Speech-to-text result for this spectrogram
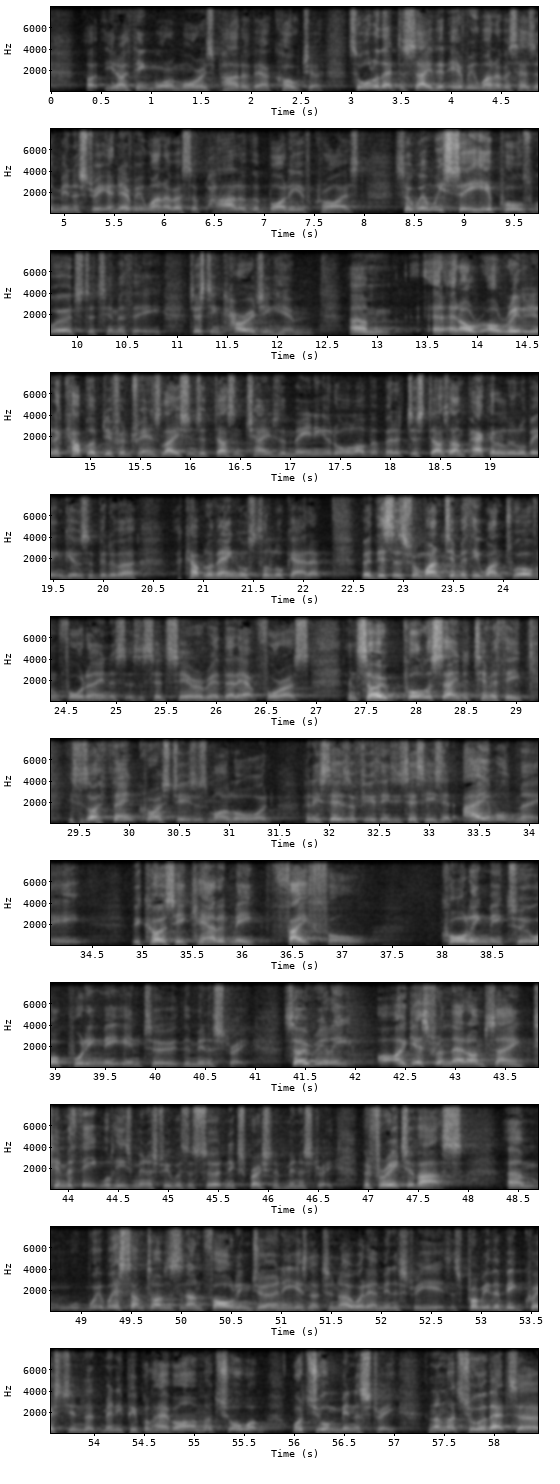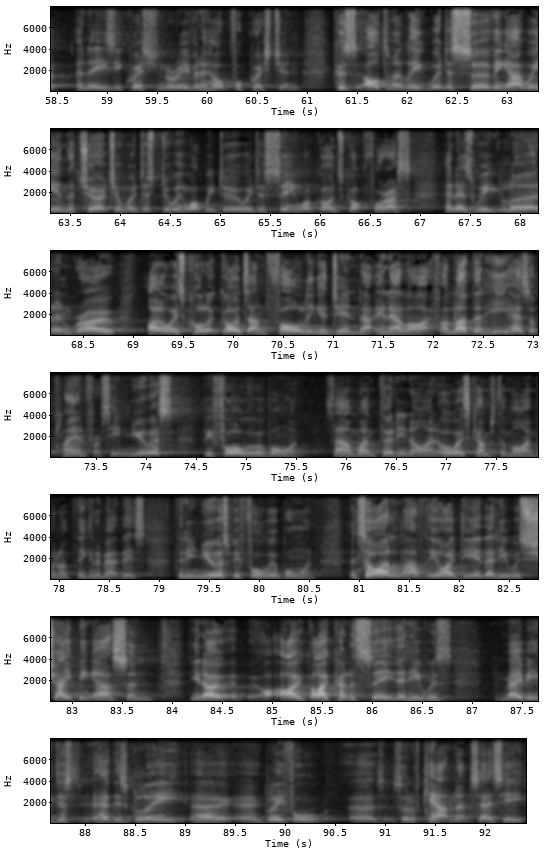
you know, I think more and more is part of our culture. So, all of that to say that every one of us has a ministry and every one of us are part of the body of Christ. So, when we see here Paul's words to Timothy, just encouraging him, um, and I'll, I'll, read it in a couple of different translations. It doesn't change the meaning at all of it, but it just does unpack it a little bit and gives a bit of a, a couple of angles to look at it. But this is from 1 Timothy 1 12 and 14. As, as I said, Sarah read that out for us. And so Paul is saying to Timothy, he says, I thank Christ Jesus my Lord. And he says a few things. He says, He's enabled me because he counted me faithful calling me to or putting me into the ministry. So, really, I guess from that I'm saying Timothy, well, his ministry was a certain expression of ministry. But for each of us, um, we're sometimes it's an unfolding journey, isn't it, to know what our ministry is? It's probably the big question that many people have. Oh, I'm not sure what, what's your ministry? And I'm not sure that's a, an easy question or even a helpful question because ultimately we're just serving, aren't we, in the church and we're just doing what we do. We're just seeing what God's got for us. And as we learn and grow, I always call it God's unfolding agenda in our life. I love that He has a plan for us. He knew us before we were born. Psalm 139 always comes to mind when I'm thinking about this, that He knew us before we were born. And so I love the idea that He was shaping us, and, you know, I, I kind of see that He was maybe just had this glee, uh, uh, gleeful uh, sort of countenance as He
